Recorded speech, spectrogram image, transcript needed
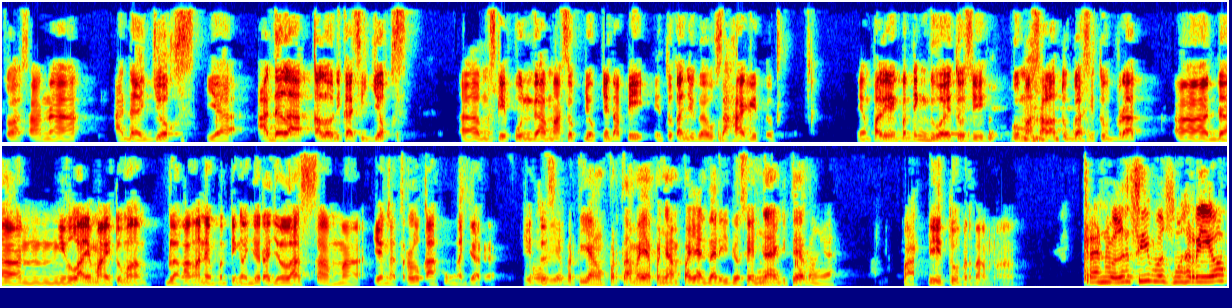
suasana, ada jokes, ya adalah kalau dikasih jokes eh, meskipun nggak masuk jokesnya tapi itu kan juga usaha gitu. Yang paling penting dua itu sih. Gue masalah tugas itu berat eh, dan nilai mah itu mah belakangan yang penting ngajarnya jelas sama ya nggak terlalu kaku ngajarnya. Itu oh sih. ya berarti yang pertama ya penyampaian dari dosennya gitu ya bang ya. Pasti itu pertama. Keren banget sih Bang Mario.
